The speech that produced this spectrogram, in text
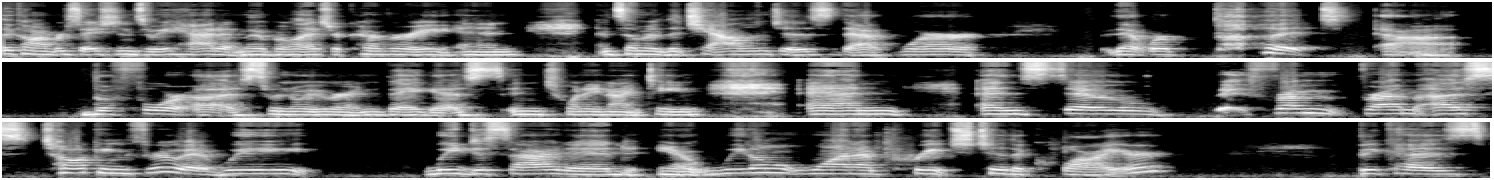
the conversations we had at Mobilize Recovery and and some of the challenges that were that were put uh, before us when we were in Vegas in 2019, and and so from from us talking through it, we we decided, you know, we don't want to preach to the choir because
